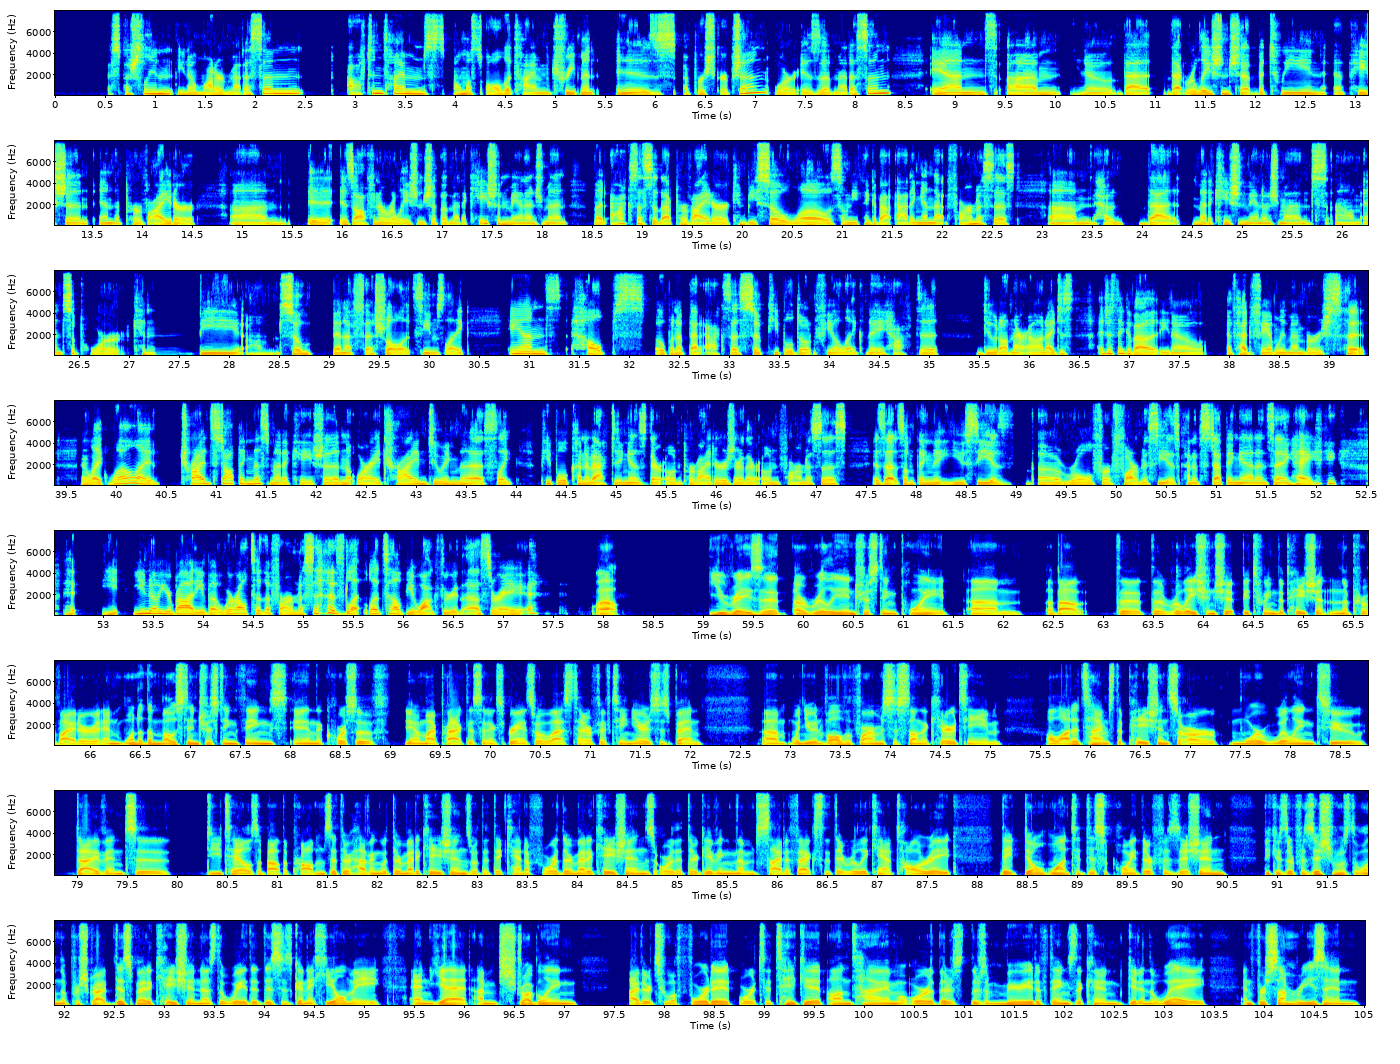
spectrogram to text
especially in, you know, modern medicine, oftentimes almost all the time treatment is a prescription or is a medicine and um, you know that that relationship between a patient and the provider um, is often a relationship of medication management, but access to that provider can be so low. So when you think about adding in that pharmacist, um, how that medication management um, and support can be um, so beneficial, it seems like, and helps open up that access so people don't feel like they have to do it on their own. I just I just think about, you know, I've had family members that are like, well, I tried stopping this medication or I tried doing this, like people kind of acting as their own providers or their own pharmacists. Is that something that you see as a role for pharmacy as kind of stepping in and saying, hey, you, know your body, but we're all to the pharmacist. Let, let's help you walk through this, right? Well, you raise a, a really interesting point um, about the the relationship between the patient and the provider. And one of the most interesting things in the course of you know my practice and experience over the last ten or fifteen years has been um, when you involve a pharmacist on the care team. A lot of times, the patients are more willing to dive into details about the problems that they're having with their medications, or that they can't afford their medications, or that they're giving them side effects that they really can't tolerate. They don't want to disappoint their physician because their physician was the one that prescribed this medication as the way that this is going to heal me. And yet I'm struggling either to afford it or to take it on time or there's there's a myriad of things that can get in the way and for some reason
